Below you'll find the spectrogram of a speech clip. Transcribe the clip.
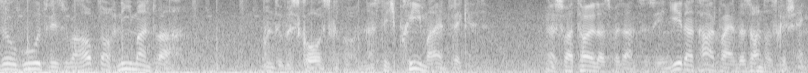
so gut, wie es überhaupt noch niemand war. Und du bist groß geworden, hast dich prima entwickelt. Es war toll, das mit anzusehen. Jeder Tag war ein besonderes Geschenk.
